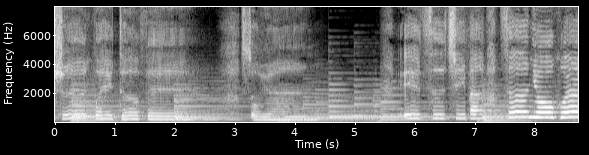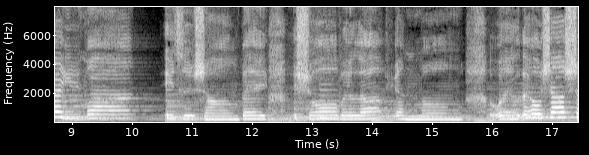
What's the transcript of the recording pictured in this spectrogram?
是会得非？所愿，一次期盼怎有回还？一次伤悲，你说为了圆梦，为留下什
